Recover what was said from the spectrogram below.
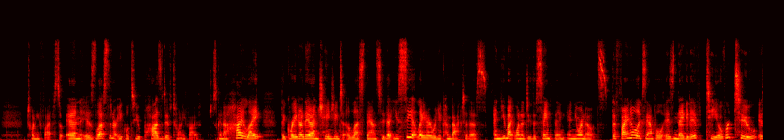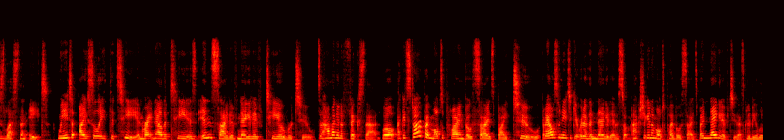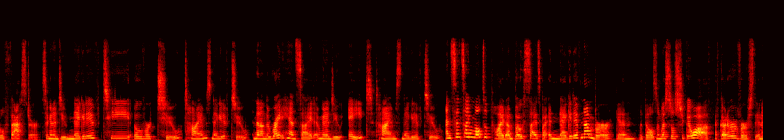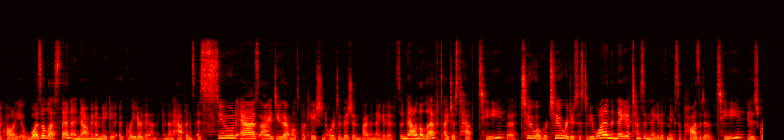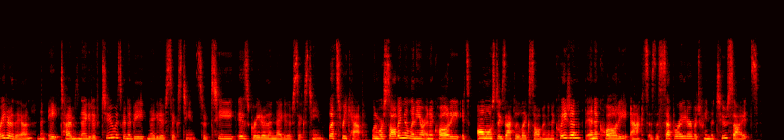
25. So n is less than or equal to positive 25. Just going to highlight the greater than changing to a less than so that you see it later when you come back to this. And you might want to do the same thing in your notes. The final example is negative t over 2 is less than 8 we need to isolate the t, and right now the t is inside of negative t over 2. So how am I going to fix that? Well, I could start by multiplying both sides by 2, but I also need to get rid of the negative, so I'm actually going to multiply both sides by negative 2. That's going to be a little faster. So I'm going to do negative t over 2 times negative 2, and then on the right-hand side, I'm going to do 8 times negative 2. And since I multiplied on both sides by a negative number, again, the bells and whistles should go off, I've got to reverse the inequality. It was a less than and now I'm going to make it a greater than. Again, that happens as soon as I do that multiplication or division by the negative. So now on the left, I just have t. The 2 over 2 reduces to be 1 and the negative times a negative makes a positive. t is greater than, then 8 times negative 2 is going to be negative 16. So t is greater than negative 16. Let's recap. When we're solving a linear inequality, it's almost exactly like solving an equation. The inequality acts as the separator between the two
